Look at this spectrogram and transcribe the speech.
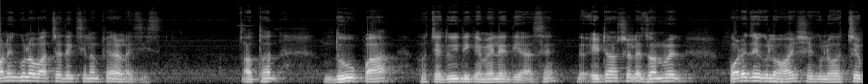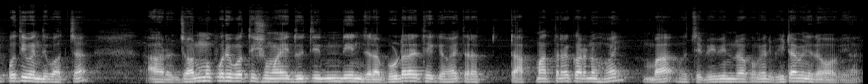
অনেকগুলো বাচ্চা দেখছিলাম প্যারালাইসিস। অর্থাৎ দু পা হচ্ছে দুই দিকে মেলে দিয়ে আছে। তো এটা আসলে জন্মের পরে যেগুলো হয়, সেগুলো হচ্ছে প্রতিবন্ধী বাচ্চা। আর জন্ম পরবর্তী সময়ে দুই, তিন দিন যারা ব্রুডারে থেকে হয়, তারা তাপমাত্রার কারণে হয় বা হচ্ছে বিভিন্ন রকমের ভিটামিনের অভাবে হয়।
